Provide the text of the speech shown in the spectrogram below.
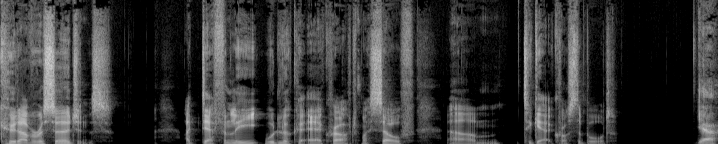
could have a resurgence. I definitely would look at aircraft myself um, to get across the board. Yeah.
